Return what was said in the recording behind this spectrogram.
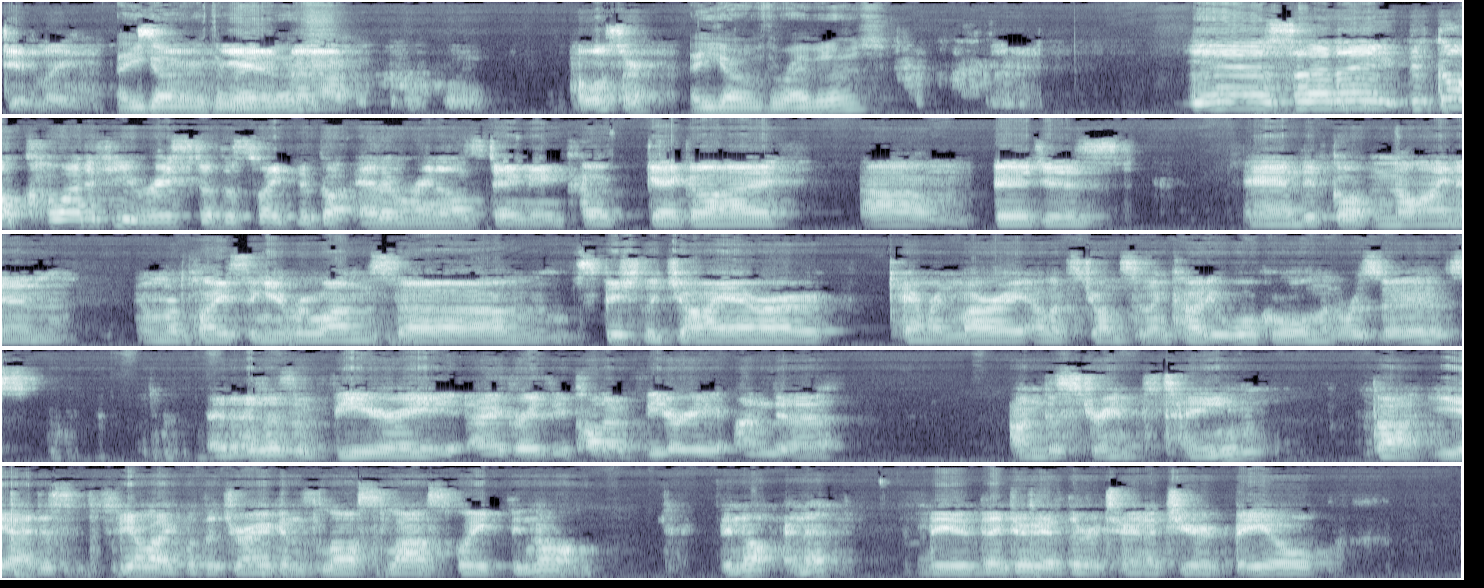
deadly. Are you going with the yeah, Rabbitohs? But, uh, hello, sir. Are you going with the Rabbitohs? Yeah, so they they've got quite a few rested this week. They've got Adam Reynolds, Damien Cook, Gagai, um, Burgess, and they've got nine in and replacing everyone. So um, especially Jai Arrow, Cameron Murray, Alex Johnson, and Cody Walker all in reserves. It, it is a very, I agree with you, kind of very under under strength team. But yeah, I just feel like with the Dragons lost last week, they're not they're not in it they, they do have the return of Jared Beale,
